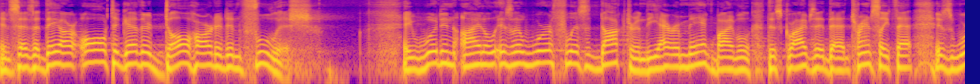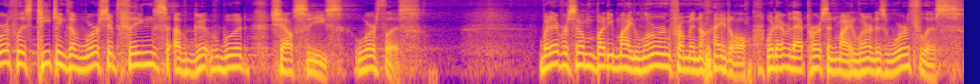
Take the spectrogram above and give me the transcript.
and says that they are altogether dull hearted and foolish. A wooden idol is a worthless doctrine. The Aramaic Bible describes it, that translates that as worthless teachings of worship, things of good wood shall cease. Worthless. Whatever somebody might learn from an idol, whatever that person might learn, is worthless.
